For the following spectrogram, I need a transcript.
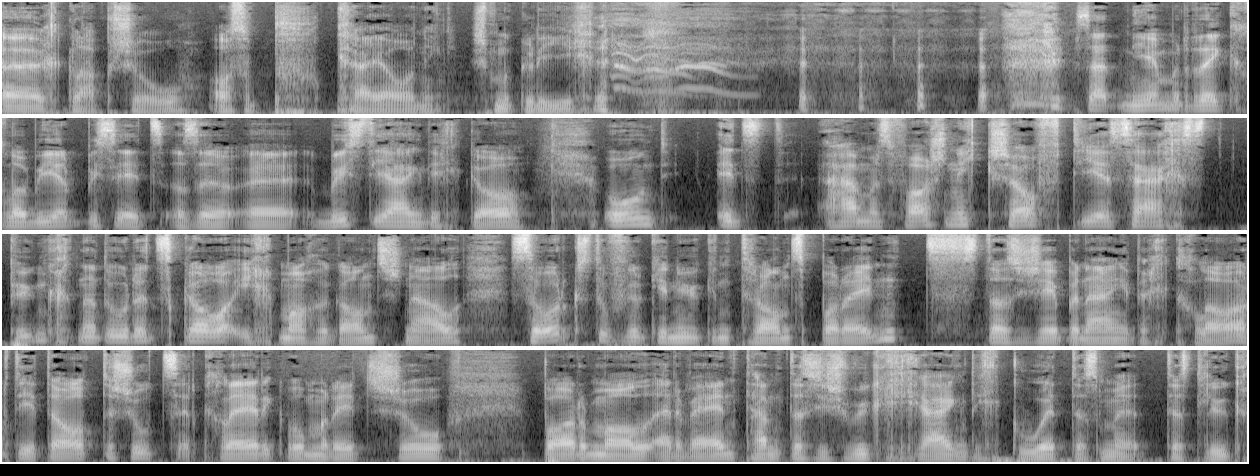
Äh, ich glaube schon. Also, pff, keine Ahnung. Ist mir gleich. es hat niemand reklamiert bis jetzt. Also, äh, müsste eigentlich gehen. Und jetzt haben wir es fast nicht geschafft, die sechs Punkte noch durchzugehen. Ich mache ganz schnell. Sorgst du für genügend Transparenz? Das ist eben eigentlich klar. Die Datenschutzerklärung, die wir jetzt schon ein paar Mal erwähnt haben, das ist wirklich eigentlich gut, dass, man, dass die Leute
